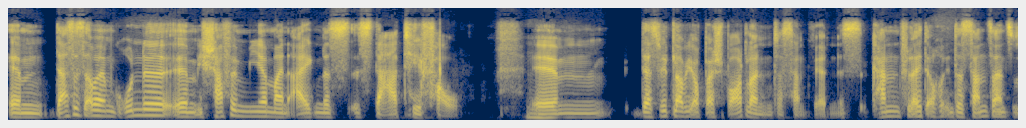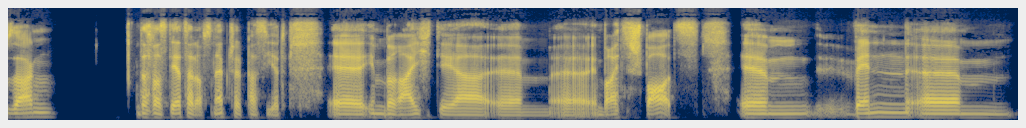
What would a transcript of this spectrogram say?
Ähm, das ist aber im Grunde, ähm, ich schaffe mir mein eigenes Star-TV. Mhm. Ähm, das wird, glaube ich, auch bei Sportlern interessant werden. Es kann vielleicht auch interessant sein zu sagen, das, was derzeit auf Snapchat passiert, äh, im Bereich der, ähm, äh, im Bereich des Sports, ähm, wenn ähm,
